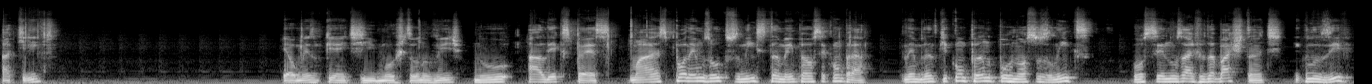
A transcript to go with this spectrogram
aqui que é o mesmo que a gente mostrou no vídeo, no AliExpress. Mas poremos outros links também para você comprar. Lembrando que comprando por nossos links, você nos ajuda bastante. Inclusive,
